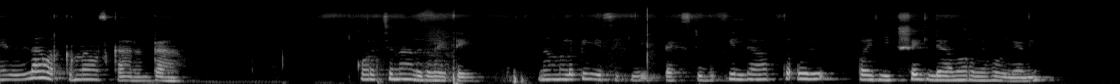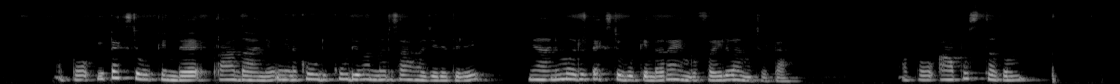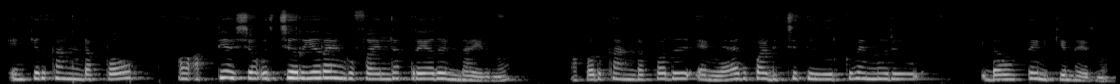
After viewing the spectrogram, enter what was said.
എല്ലാവർക്കും നമസ്കാരം കേട്ടോ കുറച്ച് നാളുകളായിട്ടേ നമ്മൾ പി എസ് സിക്ക് ടെക്സ്റ്റ് ബുക്ക് ഇല്ലാത്ത ഒരു പരീക്ഷ ഇല്ല എന്ന് പറഞ്ഞ പോലെയാണ്. അപ്പോൾ ഈ ടെക്സ്റ്റ് ബുക്കിന്റെ പ്രാധാന്യം ഇങ്ങനെ കൂടി കൂടി വന്നൊരു സാഹചര്യത്തിൽ ഞാനും ഒരു ടെക്സ്റ്റ് ബുക്കിന്റെ റാങ്ക് ഫയൽ വാങ്ങിച്ചു അപ്പോൾ ആ പുസ്തകം എനിക്കത് കണ്ടപ്പോൾ അത്യാവശ്യം ഒരു ചെറിയ റാങ്ക് ഫയലിന്റെ അത്രയും അത് ഉണ്ടായിരുന്നു. അപ്പോൾ അത് കണ്ടപ്പോൾ അത് എങ്ങനെ അത് പഠിച്ച് തീർക്കുമെന്നൊരു ഡൗട്ട് എനിക്കുണ്ടായിരുന്നു.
